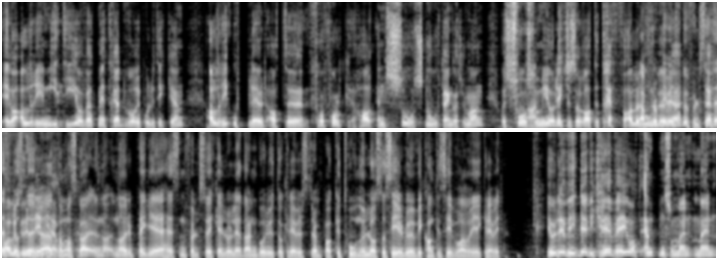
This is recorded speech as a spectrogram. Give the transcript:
jeg har aldri i min tid og vært med 30 år i politikken, aldri opplevd at uh, folk har en så stort engasjement og så så mye, og det er ikke så rart. Det treffer alle lommebøker. treffer alle bunnlinjer. Thomas Gahr, når- Peggy Hessen Følsvik, LO-lederen, går ut og krever strømpakke 2.0, og så sier du vi kan ikke si hva vi krever? Jo, det, vi, det vi krever, er jo at enten som en, en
